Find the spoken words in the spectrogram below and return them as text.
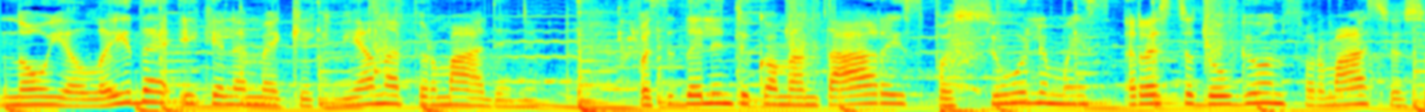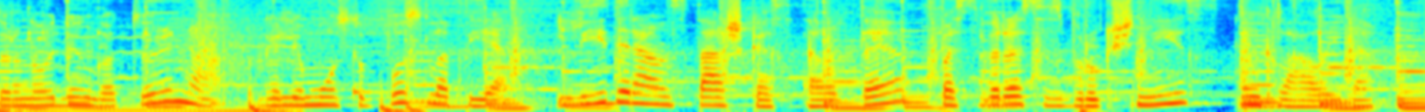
Naują laidą įkeliame kiekvieną pirmadienį. Pasidalinti komentarais, pasiūlymais, rasti daugiau informacijos ir naudingo turinio gali mūsų puslapyje lyderiams.lt pasvirasis brūkšnys tinklalaidą.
